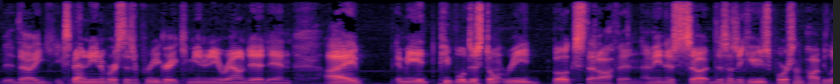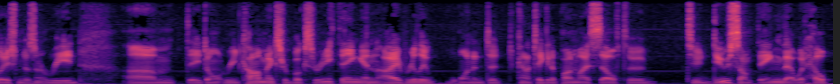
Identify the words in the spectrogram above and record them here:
the expanded universe is a pretty great community around it, and I, I mean, it, people just don't read books that often. I mean, there's so there's such a huge portion of the population doesn't read. Um, they don't read comics or books or anything, and I really wanted to kind of take it upon myself to to do something that would help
